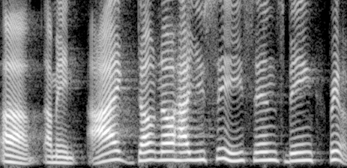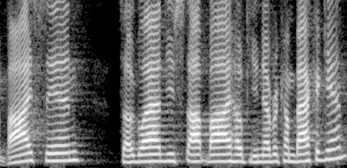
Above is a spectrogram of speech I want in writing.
Uh, I mean, I don't know how you see sins being forgiven. By sin, so glad you stopped by, hope you never come back again.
